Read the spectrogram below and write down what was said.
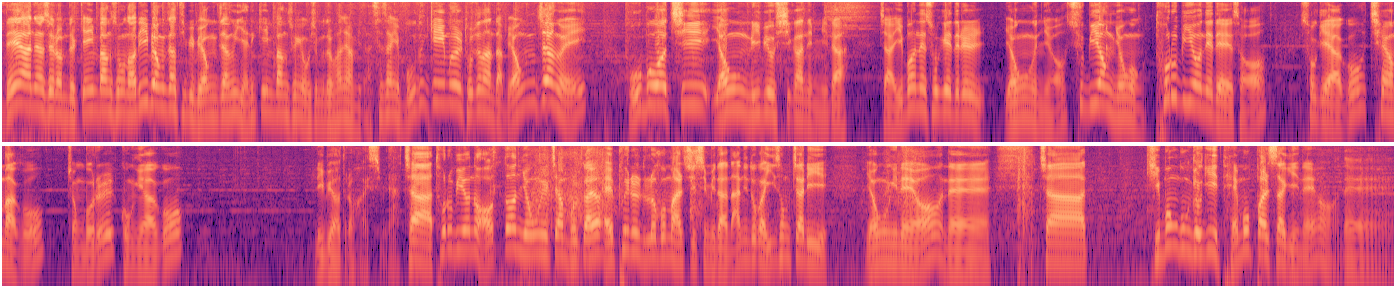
네 안녕하세요 여러분들. 게임 방송 어리 명장TV 명장의 예능 게임 방송에 오신 분들 환영합니다. 세상의 모든 게임을 도전한다. 명장의 오버워치 영웅 리뷰 시간입니다. 자 이번에 소개해드릴 영웅은요 수비형 영웅 토르비온에 대해서 소개하고 체험하고 정보를 공유하고 리뷰하도록 하겠습니다. 자 토르비온은 어떤 영웅일지 한번 볼까요? F1을 눌러보면 알 수 있습니다. 난이도가 2성짜리 영웅이네요. 네자 기본 공격이 대못 발사기네요. 네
